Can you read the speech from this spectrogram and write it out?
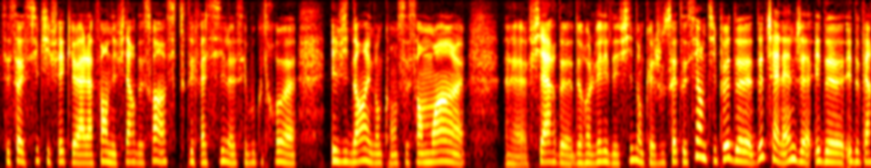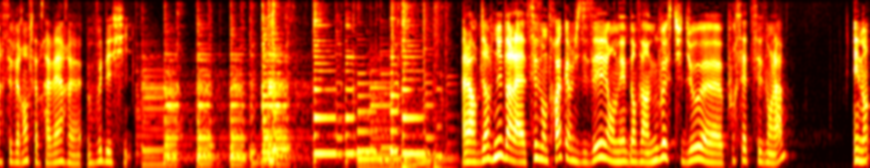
c'est ça aussi qui fait qu'à la fin, on est fier de soi. Hein. Si tout est facile, c'est beaucoup trop euh, évident, et donc on se sent moins euh, fier de, relever les défis. Donc je vous souhaite aussi un petit peu de, challenge et de, persévérance à travers vos défis. Alors bienvenue dans la saison 3, comme je disais, on est dans un nouveau studio pour cette saison-là. Et non,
